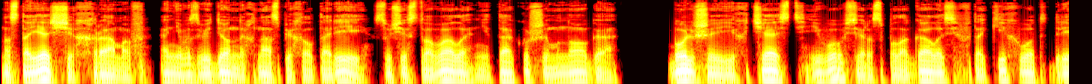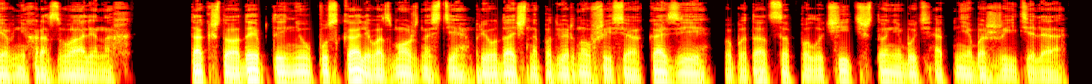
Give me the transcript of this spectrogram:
Настоящих храмов, а не возведенных наспех алтарей, существовало не так уж и много. Большая их часть и вовсе располагалась в таких вот древних развалинах. Так что адепты не упускали возможности при удачно подвернувшейся оказии попытаться получить что-нибудь от небожителя.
